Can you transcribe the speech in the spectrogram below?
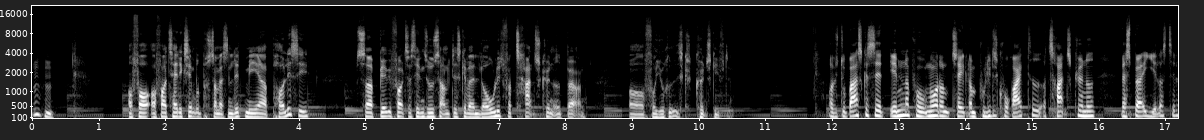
Mm-hmm. Og, for, og for at tage et eksempel, som er sådan lidt mere policy, så beder vi folk til at stille til udsagnet, det skal være lovligt for transkønnede børn og for juridisk kønsskifte. Og hvis du bare skal sætte emner på, nu har du talt om politisk korrekthed og transkønnet, hvad spørger I ellers til?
